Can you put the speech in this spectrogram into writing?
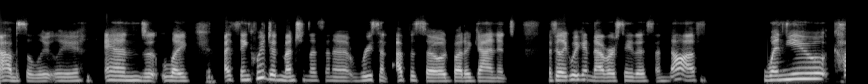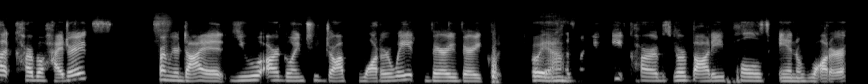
Absolutely. And like I think we did mention this in a recent episode, but again, it's I feel like we can never say this enough. When you cut carbohydrates from your diet, you are going to drop water weight very, very quickly. Oh, yeah. Because when you eat carbs, your body pulls in water.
